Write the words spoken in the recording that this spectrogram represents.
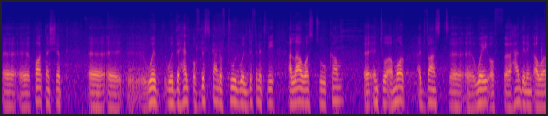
uh, uh, partnership uh, uh, with, with the help of this kind of tool will definitely allow us to come uh, into a more advanced way of handling our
